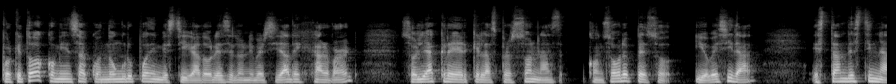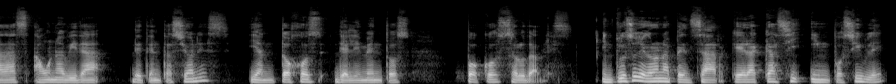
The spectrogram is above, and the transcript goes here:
Porque todo comienza cuando un grupo de investigadores de la Universidad de Harvard solía creer que las personas con sobrepeso y obesidad están destinadas a una vida de tentaciones y antojos de alimentos poco saludables. Incluso llegaron a pensar que era casi imposible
